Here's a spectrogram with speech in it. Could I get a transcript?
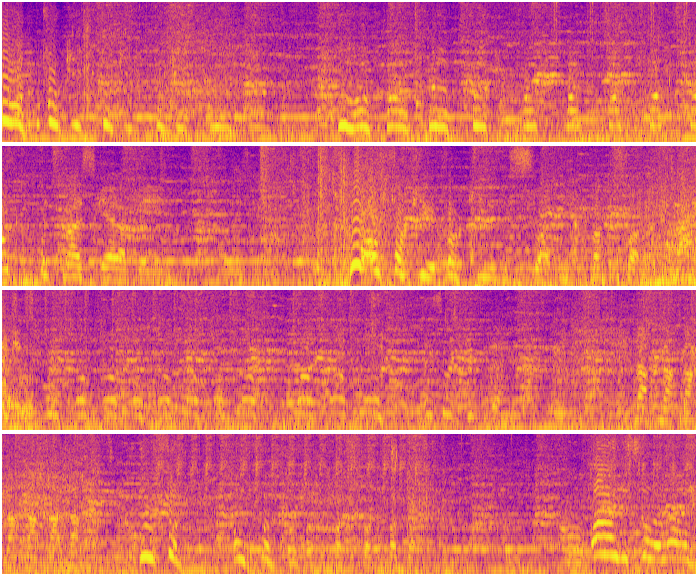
Oh, fuck you, fuck you, fuck you. Oh, oh, oh, oh, fuck, fuck, fuck, fuck, fuck, fuck. It's the most scared I've been on this game. Oh, fuck you, fuck you, you slut, you fucking slut. Ah, just... At least it was people down here. No, no, no, no, no, no, no. Oh, fuck! Oh, fuck, oh, fuck, oh, fuck, oh, fuck, oh, fuck, fuck. Oh, oh, you're still alive!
